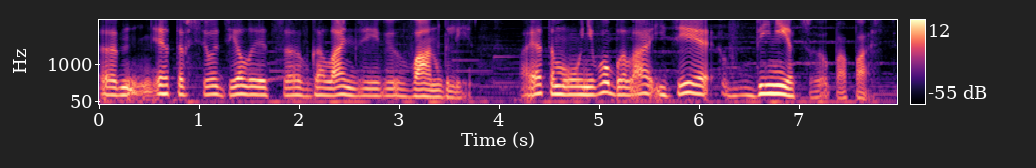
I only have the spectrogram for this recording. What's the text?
эм, это все делается в Голландии, в Англии. Поэтому у него была идея в Венецию попасть.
